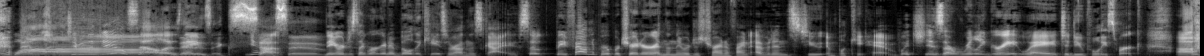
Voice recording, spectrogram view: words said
And left him in the jail cell. As That they, is excessive. They were just like, we're going to build a case around this guy. So they found a perpetrator, and then they were just trying to find evidence to implicate him, which is a really great way to do police work. Uh,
